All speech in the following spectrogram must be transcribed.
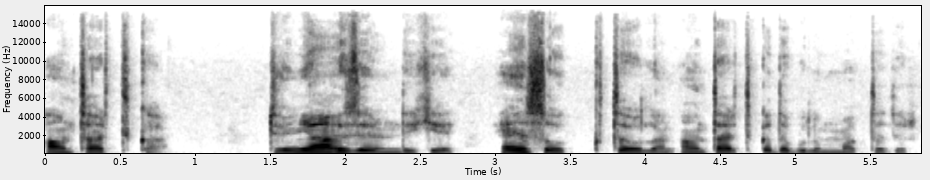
Antarktika Dünya üzerindeki en soğuk kıta olan Antarktika'da bulunmaktadır.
